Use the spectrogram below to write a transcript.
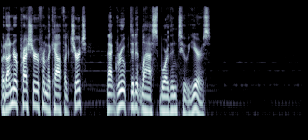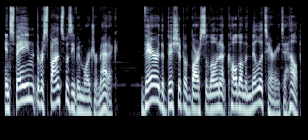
But under pressure from the Catholic Church, that group didn't last more than two years. In Spain, the response was even more dramatic. There, the Bishop of Barcelona called on the military to help.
